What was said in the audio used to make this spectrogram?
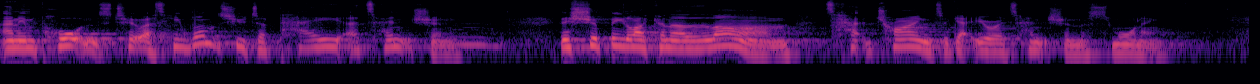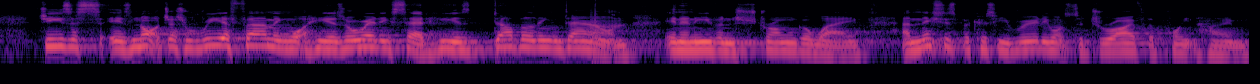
and importance to us, he wants you to pay attention. This should be like an alarm t- trying to get your attention this morning. Jesus is not just reaffirming what he has already said, he is doubling down in an even stronger way. And this is because he really wants to drive the point home.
